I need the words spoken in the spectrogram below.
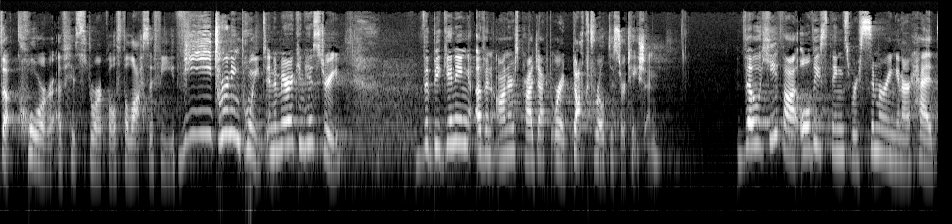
the core of historical philosophy, the turning point in American history, the beginning of an honors project or a doctoral dissertation. Though he thought all these things were simmering in our heads,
